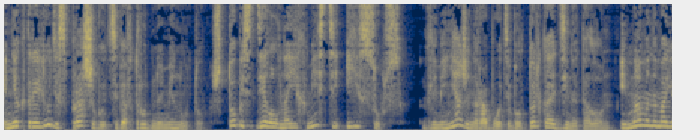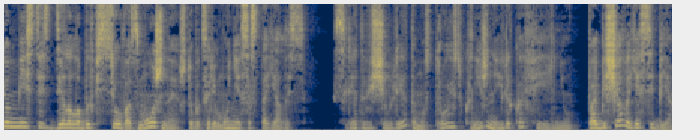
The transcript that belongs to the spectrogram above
Некоторые люди спрашивают себя в трудную минуту, что бы сделал на их месте Иисус. Для меня же на работе был только один эталон, и мама на моем месте сделала бы все возможное, чтобы церемония состоялась. Следующим летом устроюсь в книжный или кофейню. Пообещала я себе.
